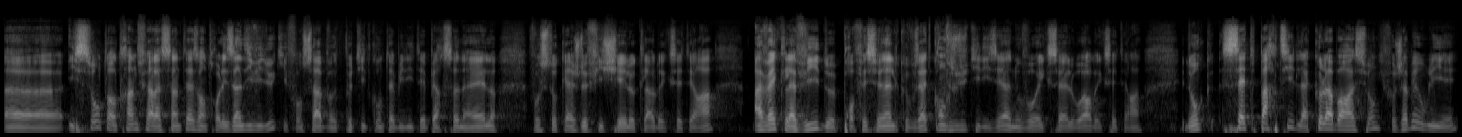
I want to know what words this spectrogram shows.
Euh, ils sont en train de faire la synthèse entre les individus qui font ça, votre petite comptabilité personnelle, vos stockages de fichiers, le cloud, etc., avec la vie de professionnel que vous êtes quand vous utilisez à nouveau Excel, Word, etc. Et donc, cette partie de la collaboration qu'il faut jamais oublier,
